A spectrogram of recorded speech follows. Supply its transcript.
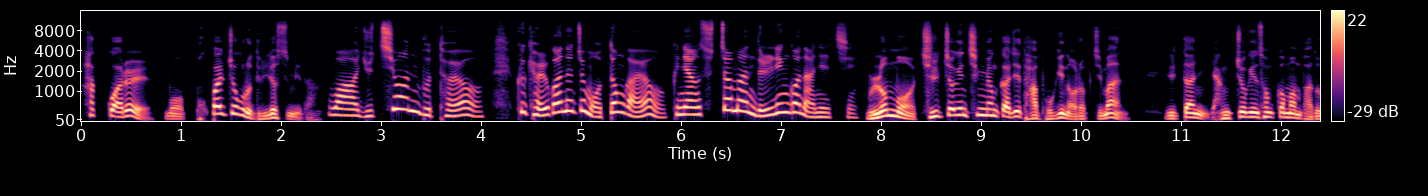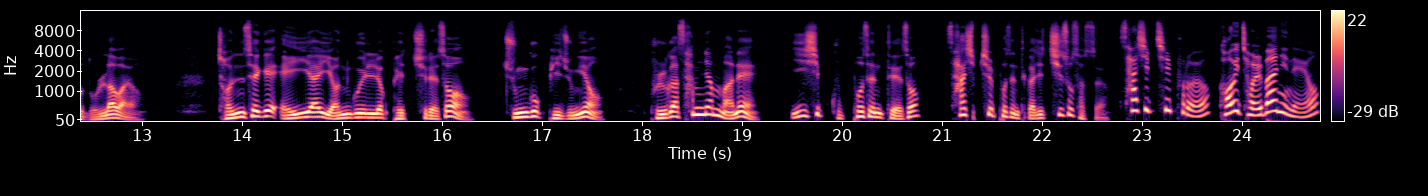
학과를 뭐 폭발적으로 늘렸습니다. 와, 유치원부터요? 그 결과는 좀 어떤가요? 그냥 숫자만 늘린 건 아닐지. 물론 뭐 질적인 측면까지 다 보긴 어렵지만 일단 양적인 성과만 봐도 놀라워요. 전 세계 AI 연구 인력 배출에서 중국 비중이요. 불과 3년 만에 29%에서 47%까지 치솟았어요. 47%요? 거의 절반이네요.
